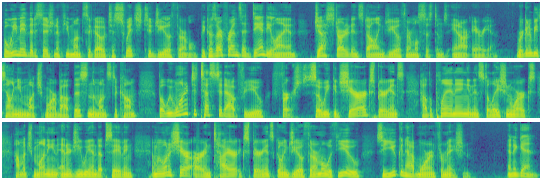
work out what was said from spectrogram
But we made the decision a few months ago to switch to geothermal because our friends at Dandelion just started installing geothermal systems in our area. We're going to be telling you much more about this in the months to come, but we wanted to test it out for you first so we could share our experience, how the planning and installation works, how much money and energy we end up saving, and we want to share our entire experience going geothermal with you so you can have more information. And again,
